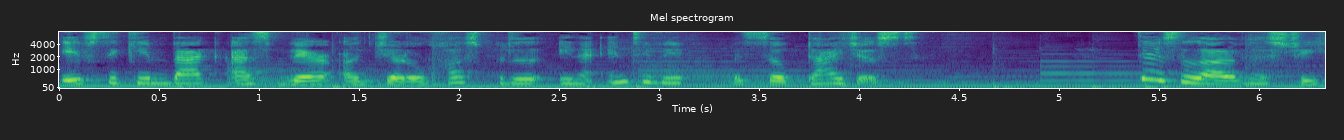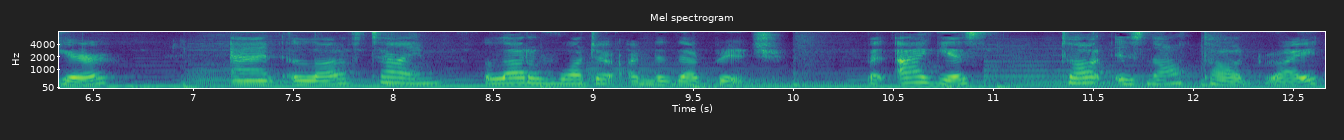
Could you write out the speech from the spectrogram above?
if she came back as Blair on General Hospital in an interview with Soap Digest. There's a lot of history here, and a lot of time, a lot of water under that bridge. But I guess Todd is not Todd, right?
